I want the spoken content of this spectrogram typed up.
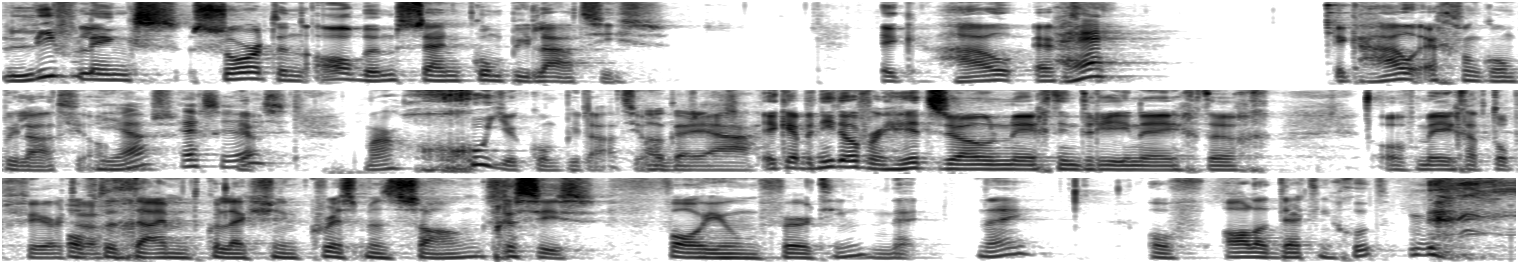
lievelingssoorten albums zijn compilaties. Ik hou echt, Hè? ik hou echt van compilatiealbums. Ja? Echt serieus? Ja, maar goede compilatiealbums. Oké, ja. Ik heb het niet over Hitzone 1993 of Mega Top 40. Of de Diamond Collection Christmas Songs, Precies. volume 13. Nee. Nee? Of alle 13 goed?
